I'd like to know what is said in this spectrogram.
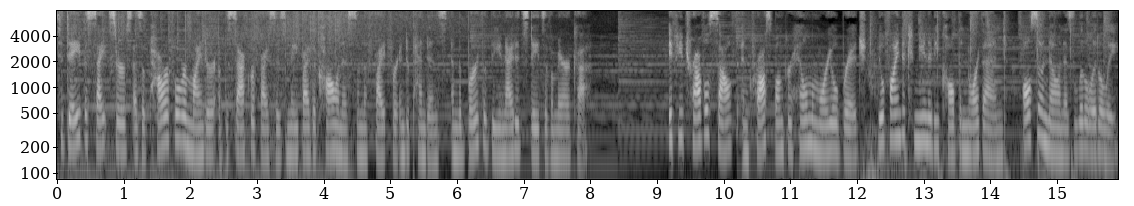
Today the site serves as a powerful reminder of the sacrifices made by the colonists in the fight for independence and the birth of the United States of America. If you travel south and cross Bunker Hill Memorial Bridge, you'll find a community called the North End, also known as Little Italy.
